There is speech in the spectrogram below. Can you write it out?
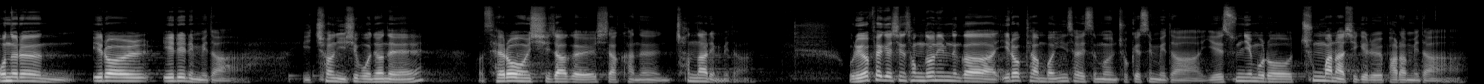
오늘은 1월 1일입니다. 2025년에 새로운 시작을 시작하는 첫날입니다. 우리 옆에 계신 성도님들과 이렇게 한번 인사했으면 좋겠습니다. 예수님으로 충만하시기를 바랍니다.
